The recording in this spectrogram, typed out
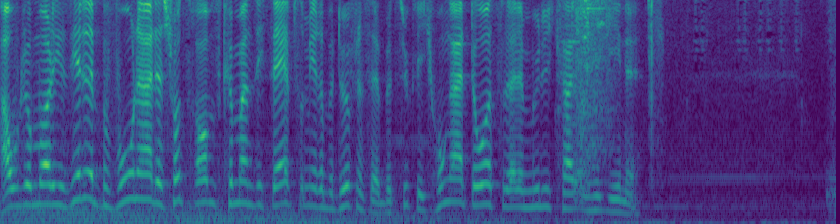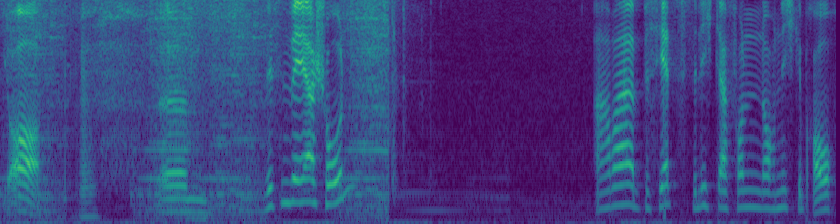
Automatisierte Bewohner des Schutzraums kümmern sich selbst um ihre Bedürfnisse bezüglich Hunger, Durst, Toilette, Müdigkeit und Hygiene. Ja. Ähm, wissen wir ja schon. Aber bis jetzt will ich davon noch nicht Gebrauch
